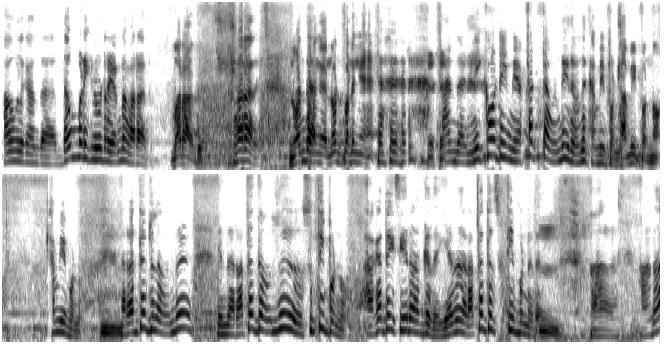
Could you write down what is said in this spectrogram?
அவங்களுக்கு அந்த தம் அடிக்கணுன்ற எண்ணம் வராது. வராது. வராது. நோட் பண்ணுங்க நோட் பண்ணுங்க. அந்த நிக்கோட்டின் எஃபெக்டை வந்து இதை வந்து கம்மி பண்ணும். கம்மி பண்ணோம். கம்மி பண்ணும். ரத்தத்துல வந்து இந்த ரத்தத்தை வந்து சுத்தி பண்ணும். அகத்தை சீராக்குது. ஏன்னா ரத்தத்தை சுத்தி பண்ணுது. ம். ஆ- ஆனா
